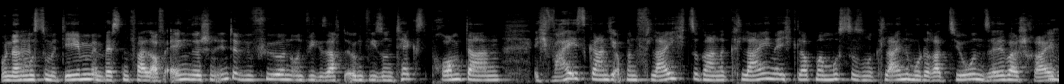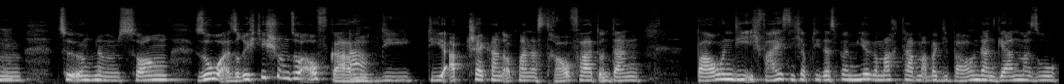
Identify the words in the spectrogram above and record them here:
Und dann musst du mit dem im besten Fall auf Englisch ein Interview führen und wie gesagt irgendwie so ein Text promptern. Ich weiß gar nicht, ob man vielleicht sogar eine kleine, ich glaube, man musste so eine kleine Moderation selber schreiben zu irgendeinem Song. So, also richtig schon so Aufgaben, Ah. die, die abcheckern, ob man das drauf hat und dann bauen die, ich weiß nicht, ob die das bei mir gemacht haben, aber die bauen dann gern mal so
